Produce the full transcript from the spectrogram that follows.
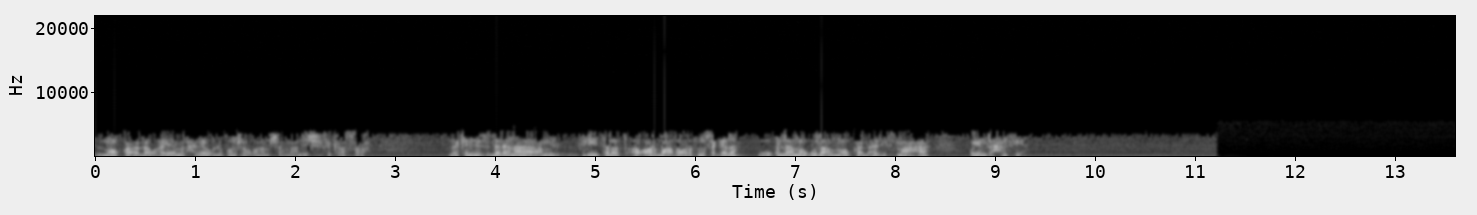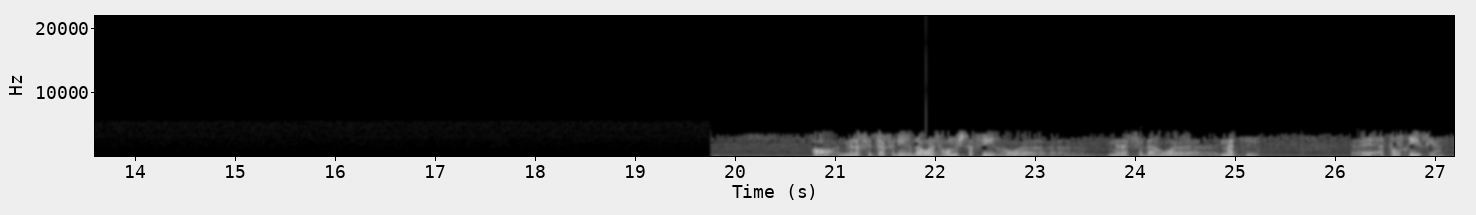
الموقع لو هيعمل حاجة يقول لكم إن شاء الله أنا مش ما عنديش فكرة الصراحة. لكن بالنسبة لي أنا عامل في ثلاث أو أربع دورات مسجلة وكلها موجودة على الموقع اللي عايز يسمعها ويمتحن فيها. آه الملف التفريغ دوت هو مش تفريغ هو الملف ده هو متن تلخيص يعني.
